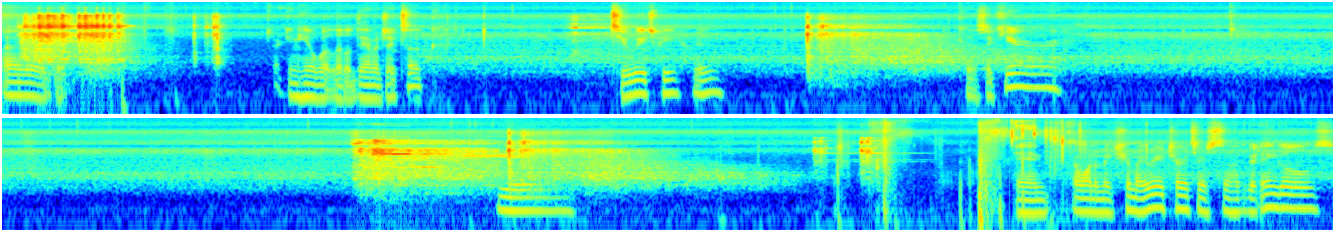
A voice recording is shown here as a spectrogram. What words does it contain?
by a little bit. I can heal what little damage I took. 2 HP, really? Kill secure. Yeah. And I want to make sure my rear turrets are still have good angles.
